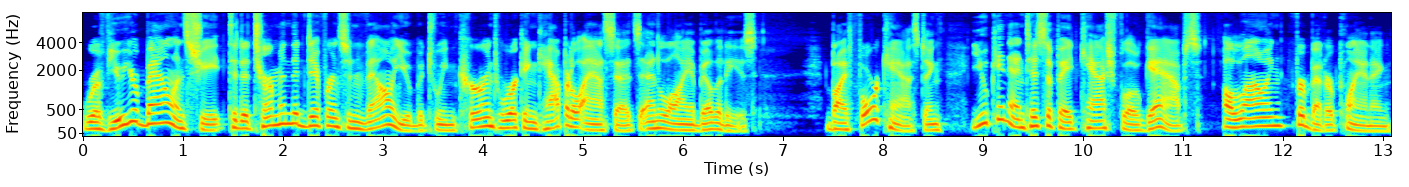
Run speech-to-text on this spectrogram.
Review your balance sheet to determine the difference in value between current working capital assets and liabilities. By forecasting, you can anticipate cash flow gaps, allowing for better planning.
